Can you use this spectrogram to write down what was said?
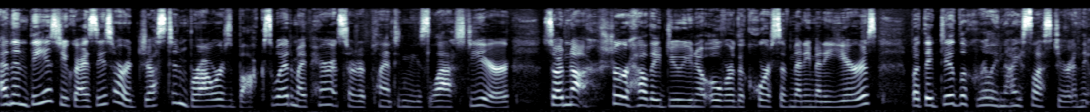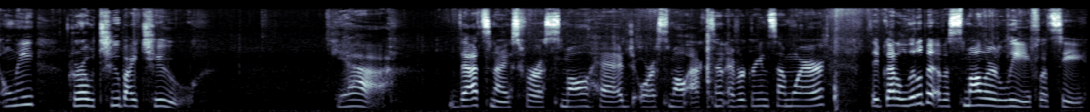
And then these, you guys, these are a Justin Brouwers boxwood. My parents started planting these last year, so I'm not sure how they do, you know, over the course of many, many years, but they did look really nice last year and they only grow two by two. Yeah. That's nice for a small hedge or a small accent evergreen somewhere. They've got a little bit of a smaller leaf. Let's see.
